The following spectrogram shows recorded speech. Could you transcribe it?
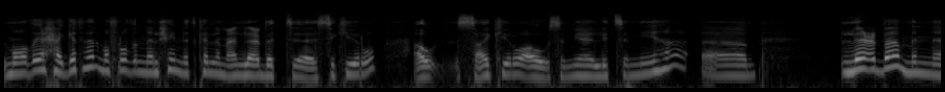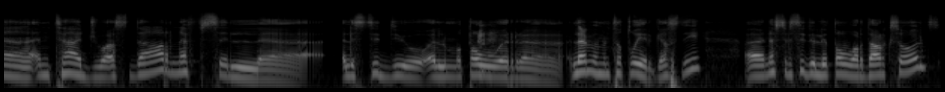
للمواضيع حقتنا. المفروض إن الحين نتكلم عن لعبة Sekiro أو سايكيرو أو سميها اللي تسميها آم، لعبة من آه، إنتاج وإصدار نفس آه، الاستديو المطور آه، لعبة من تطوير قصدي. نفس الاستديو اللي طور Dark Souls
